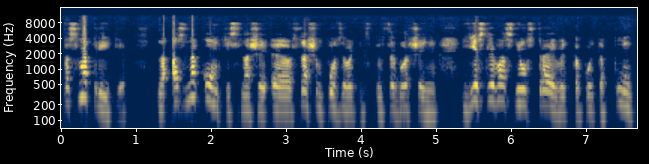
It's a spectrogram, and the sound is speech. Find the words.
посмотрите, ознакомьтесь с, нашей, э, с нашим пользовательским соглашением. Если вас не устраивает какой-то пункт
